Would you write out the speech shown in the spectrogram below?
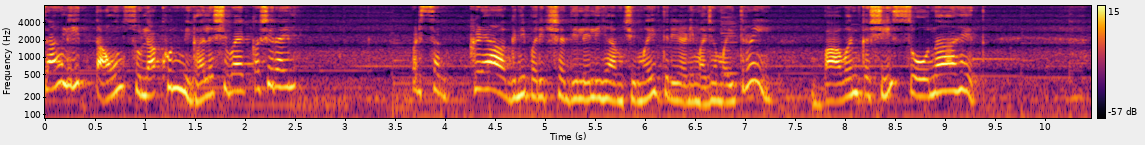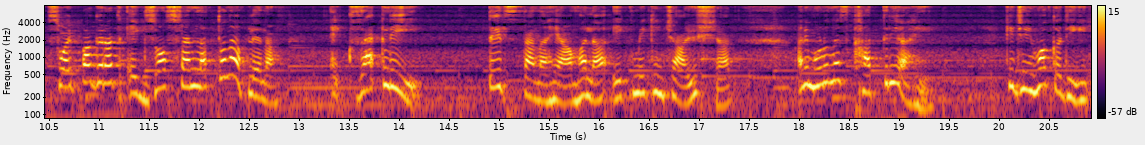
चांगली ताऊन सुलाखून निघाल्याशिवाय कशी राहील? पण सगळ्या अग्निपरीक्षा दिलेली ही आमची मैत्री आणि माझ्या मैत्रिणी बावन कशी सोनं आहेत. स्वयंपाकघरात एक्झॉस्ट फॅन लागतो ना आपल्याला? एक्झॅक्टली तेच स्थान आहे आम्हाला एकमेकींच्या आयुष्यात. आणि म्हणूनच खात्री आहे की जेव्हा कधी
